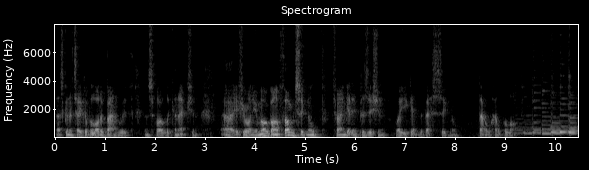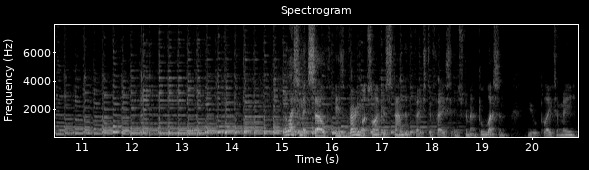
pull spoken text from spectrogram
that's going to take up a lot of bandwidth and spoil the connection. Uh, if you're on your mobile phone signal, try and get in position where you get the best signal. That will help a lot. Lesson itself is very much like a standard face-to-face -face instrumental lesson. You play to me,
